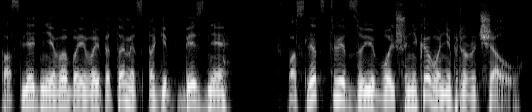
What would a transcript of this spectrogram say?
Последний его боевой питомец погиб в бездне, впоследствии Цзуи больше никого не приручал.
